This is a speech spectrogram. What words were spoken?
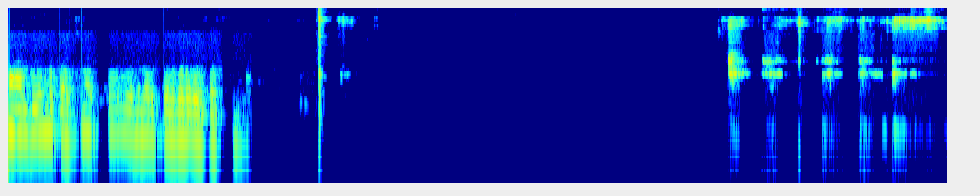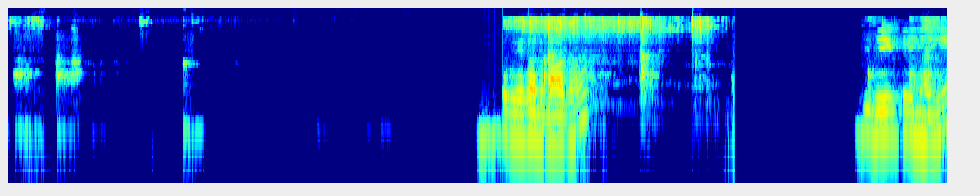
మా దీనిలో పచ్చిమిరపకాయలు ఎండుమిరపకాయలు కూడా వేసేస్తున్నాం వేగాలి బాగా. ఇది వేగిపోయినాయి.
